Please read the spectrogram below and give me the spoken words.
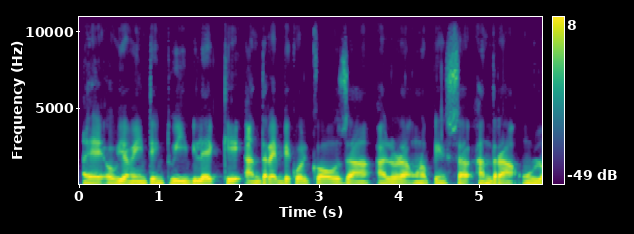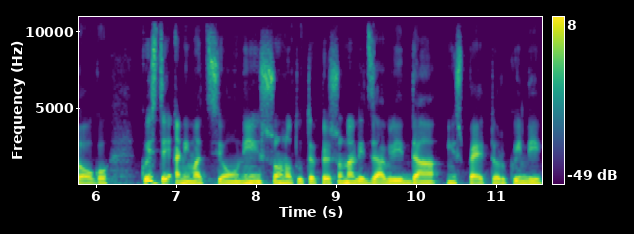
è ovviamente intuibile che andrebbe qualcosa. Allora uno pensa andrà un logo. Queste animazioni sono tutte personalizzabili da inspector quindi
